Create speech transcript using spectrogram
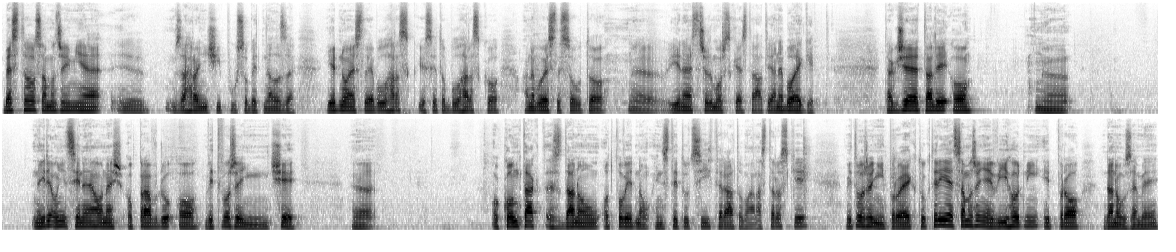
Bez toho samozřejmě eh, v zahraničí působit nelze. Jedno, jestli je, Bulharsk, jestli je to Bulharsko, anebo jestli jsou to Eh, jiné středomorské státy, anebo Egypt. Takže tady o, eh, nejde o nic jiného, než opravdu o vytvoření či o kontakt s danou odpovědnou institucí, která to má na starosti, vytvoření projektu, který je samozřejmě výhodný i pro danou zemi.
